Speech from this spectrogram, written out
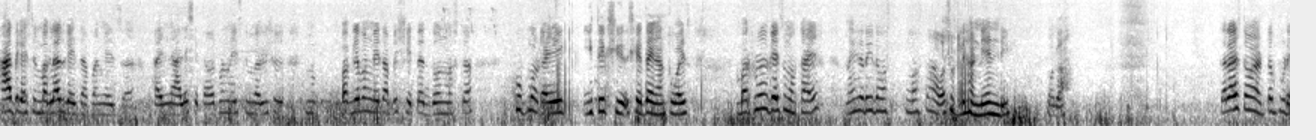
हात घ्यायचं बगलाच घ्यायचं आपण घ्यायचं. फायनली आले शेतावर पण घ्यायचं बगले बगले पण घ्यायचं. आपल्या शेतात दोन मस्त खूप मोठा एक इथे एक शे शेत आहे ना तो वाईस भरपूर घ्यायचं मोठा आहे. नाही तर इथं मस्त मस्त हवा सुटली थंडी अंडी बघा. त्याला तर वाटतं पुढे.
